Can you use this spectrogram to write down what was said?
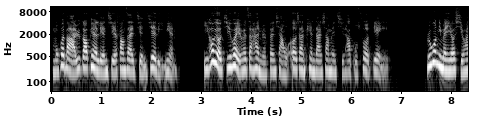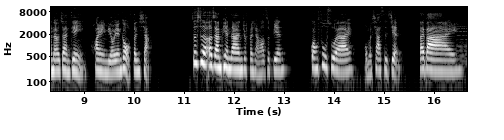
我们会把预告片的链接放在简介里面。以后有机会也会再和你们分享我二战片单上面其他不错的电影。如果你们有喜欢的二战电影，欢迎留言跟我分享。这次的二战片单就分享到这边，光速速 AI，我们下次见，拜拜。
